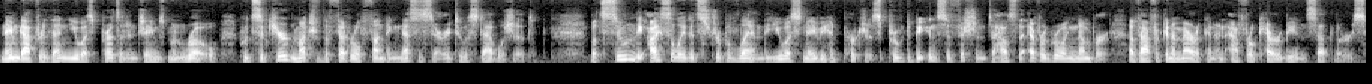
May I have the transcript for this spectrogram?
named after then U.S. President James Monroe, who'd secured much of the federal funding necessary to establish it. But soon the isolated strip of land the U.S. Navy had purchased proved to be insufficient to house the ever growing number of African American and Afro Caribbean settlers.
